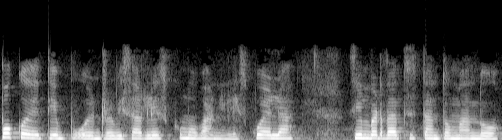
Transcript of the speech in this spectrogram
poco de tiempo en revisarles cómo van en la escuela, si en verdad se están tomando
